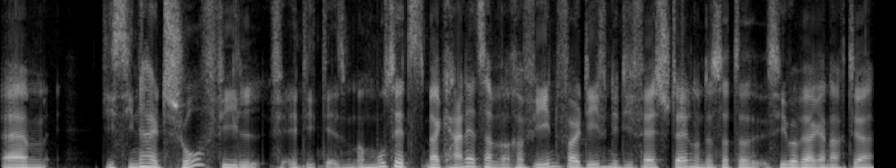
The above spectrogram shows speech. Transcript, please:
Ähm, die sind halt schon viel, die, die, man muss jetzt, man kann jetzt einfach auf jeden Fall definitiv feststellen, und das hat der Sieberberger nach der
